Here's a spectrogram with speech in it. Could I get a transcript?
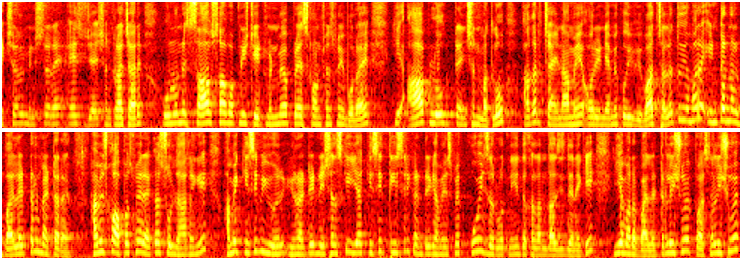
एक्सटर्नल मिनिस्टर हैं एस जयशंकराचार्य। उन्होंने साफ़ साफ़ अपनी स्टेटमेंट में और प्रेस कॉन्फ्रेंस में बोला है कि आप लोग टेंशन मत लो। अगर चाइना में और इंडिया में कोई विवाद चले तो ये हमारा इंटरनल बायोलेट्रल मैटर है। हम इसको आपस में रहकर सुलझा लेंगे। हमें किसी भी यूनाइटेड नेशंस की या किसी तीसरी कंट्री की हमें इसमें कोई ज़रूरत नहीं है दखल अंदाजी देने की। ये हमारा बायोलेट्रल इशू है पर्सनल इशू है।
